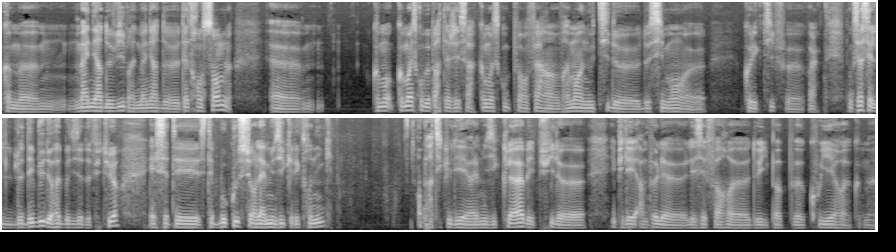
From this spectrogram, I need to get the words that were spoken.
comme manière de vivre et de manière d'être ensemble. comment comment est-ce qu'on peut partager ça? Comment est-ce qu'on peut en faire vraiment un outil de, de ciment collectif voilà. Donc ça c'est le, début de Hot Bodies of the Future, et c'était beaucoup sur la musique électronique en particulier euh, la musique club et puis le et puis les, un peu les efforts euh, de hip hop euh, queer comme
